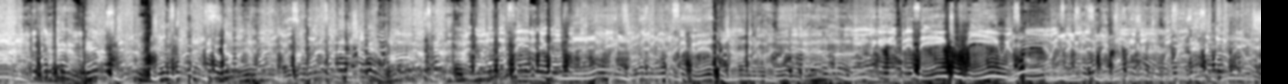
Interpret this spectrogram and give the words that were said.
da sogra. É as veras! Jogos mortais. você jogava? agora já se agora é valendo o chaveiro. Agora é as veras! Agora tá sério o negócio, Me- exatamente. Jogos do amigo mortais. secreto já, Jogos daquela mortais. coisa, já. Fui, ganhei presente, vinho e as Ih, é coisas. a isso galera assim. Levou um presentinho pra. O início é maravilhoso. As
